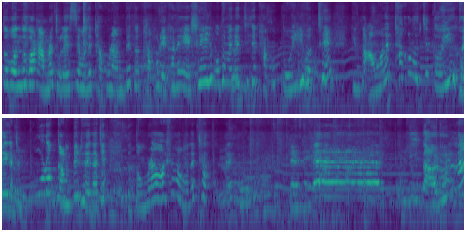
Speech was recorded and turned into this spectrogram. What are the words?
তো বন্ধুগণ আমরা চলে এসেছি আমাদের ঠাকুর আনতে। তো ঠাকুর এখানে এসেই প্রথমে দেখছি যে ঠাকুর তৈরি হচ্ছে কিন্তু আমাদের ঠাকুর হচ্ছে তৈরি হয়ে গেছে পুরো কমপ্লিট হয়ে গেছে। তো তোমরাও আসো আমাদের ঠাকুর দেখো। কি দারুণ না?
